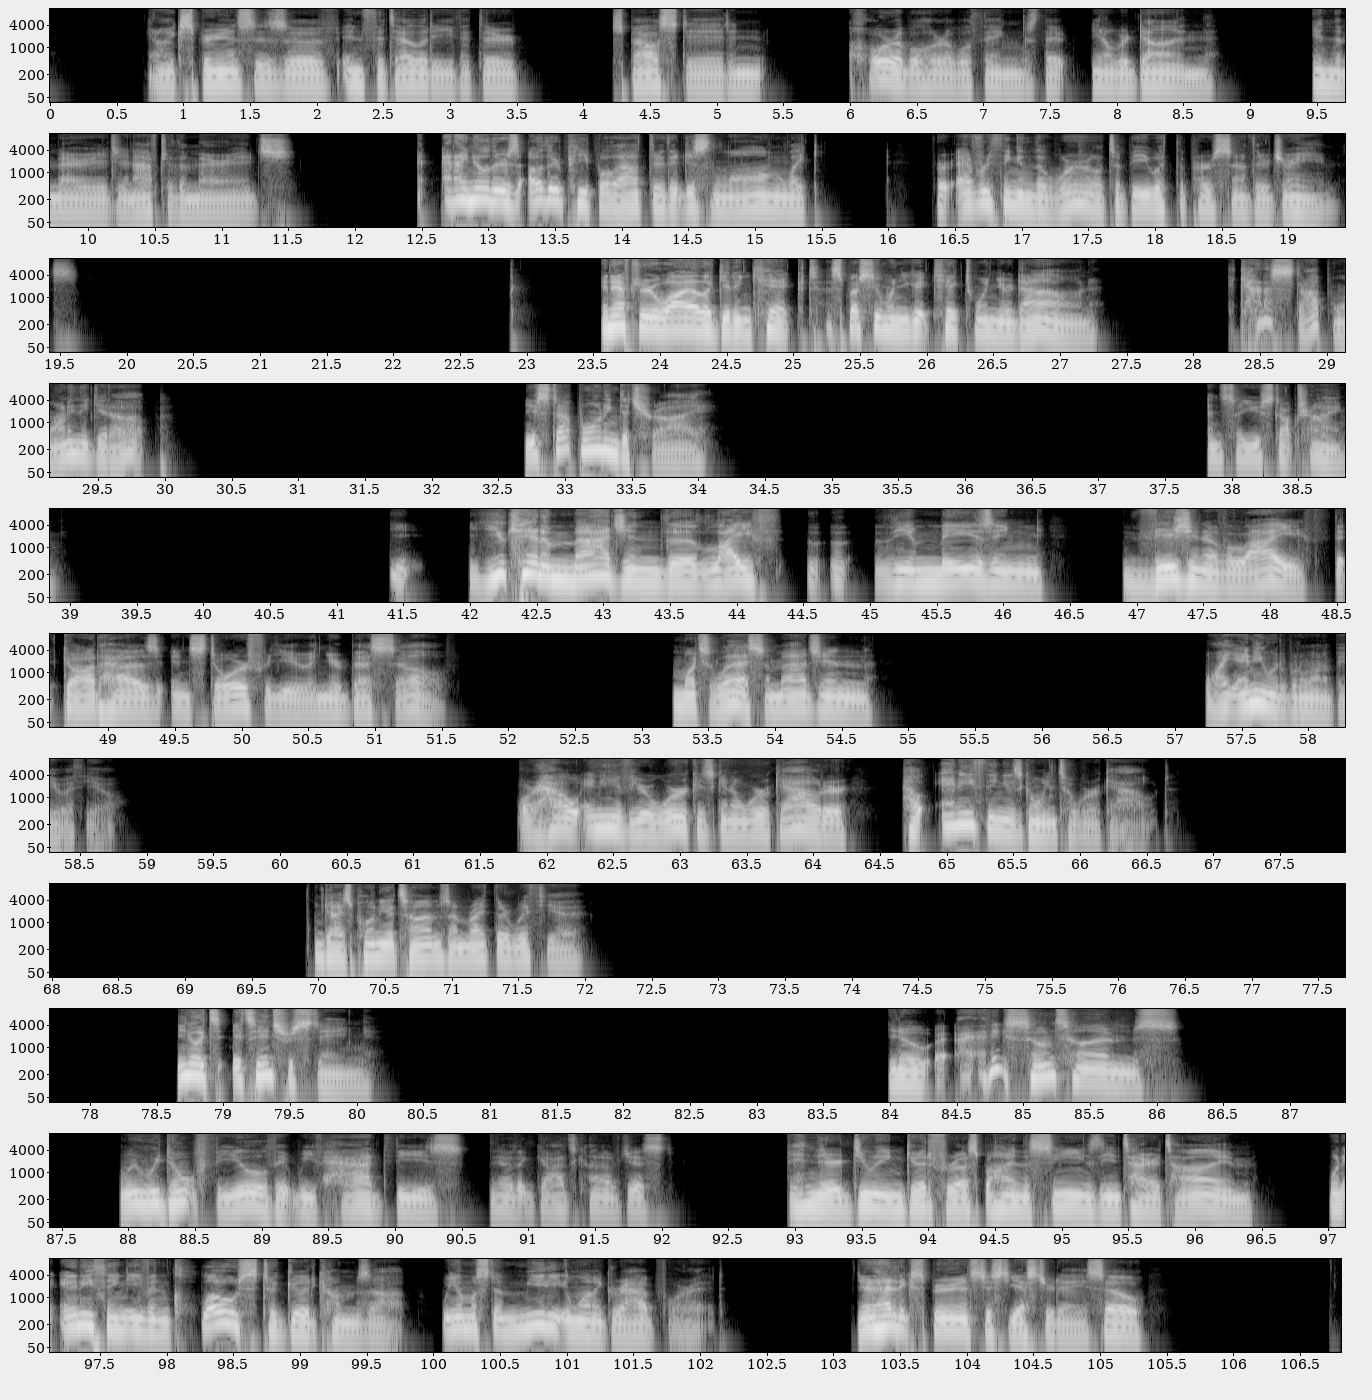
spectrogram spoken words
you know, experiences of infidelity that their spouse did and horrible, horrible things that, you know, were done in the marriage and after the marriage. And I know there's other people out there that just long, like, for everything in the world to be with the person of their dreams. And after a while of getting kicked, especially when you get kicked when you're down, you kind of stop wanting to get up. You stop wanting to try. and so you stop trying. You can't imagine the life uh, uh, the amazing vision of life that God has in store for you and your best self. Much less imagine why anyone would want to be with you or how any of your work is going to work out or how anything is going to work out. Guys, plenty of times I'm right there with you. You know, it's it's interesting. You know, I, think sometimes when we don't feel that we've had these, you know, that God's kind of just been there doing good for us behind the scenes the entire time, when anything even close to good comes up, we almost immediately want to grab for it. You know, I had an experience just yesterday. So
